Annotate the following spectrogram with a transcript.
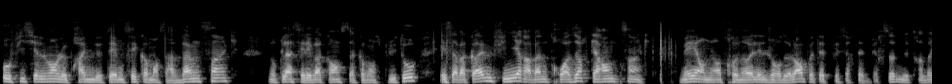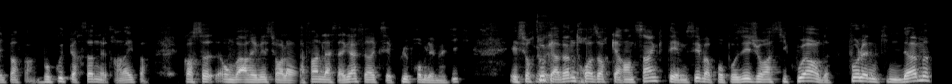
qu'officiellement, le prime de TMC commence à 25. Donc là, c'est les vacances, ça commence plus tôt et ça va quand même finir à 23h45. Mais on est entre Noël et le jour de l'an, peut-être que certaines personnes ne travaillent pas. Enfin, beaucoup de personnes ne travaillent pas. Quand on va arriver sur la fin de la saga, c'est vrai que c'est plus problématique. Et surtout qu'à 23h45, TMC va proposer Jurassic World Fallen Kingdom,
